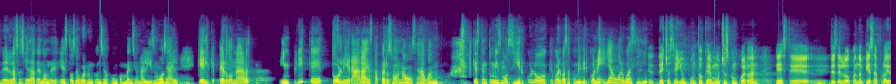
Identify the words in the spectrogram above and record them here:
de la sociedad en donde esto se vuelve un, un convencionalismo, o sea, el, que el que perdonar implique tolerar a esta persona, o sea, que esté en tu mismo círculo, que vuelvas a convivir con ella o algo así. Eh, de hecho, sí hay un punto que muchos concuerdan, este, desde lo, cuando empieza Freud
